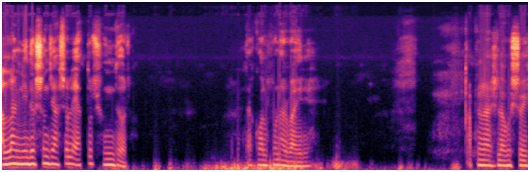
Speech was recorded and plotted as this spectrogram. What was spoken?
আল্লাহর নিদর্শন যে আসলে এত সুন্দর তা কল্পনার বাইরে। আপনারা আসলে অবশ্যই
